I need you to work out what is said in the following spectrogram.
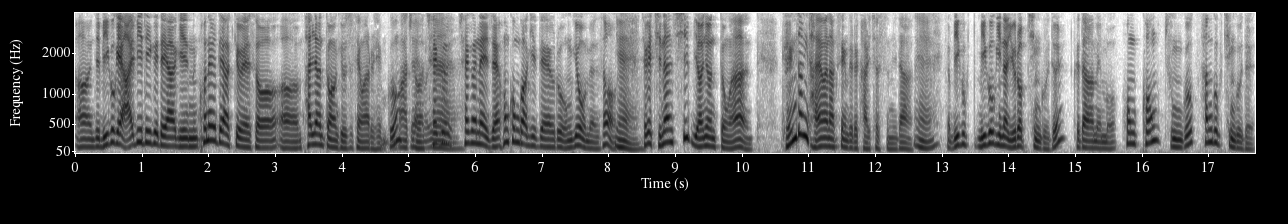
어, 이제 미국의 아이비리그 대학인 코넬 대학교에서 어, 8년 동안 교수 생활을 했고, 맞아요. 어, 최근, 예. 최근에 이제 홍콩 과기대로 옮겨오면서, 예. 제가 지난 10여 년 동안 굉장히 다양한 학생들을 가르쳤습니다. 예. 그러니까 미국, 미국이나 유럽 친구들, 그 다음에 뭐, 홍콩, 중국, 한국 친구들,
